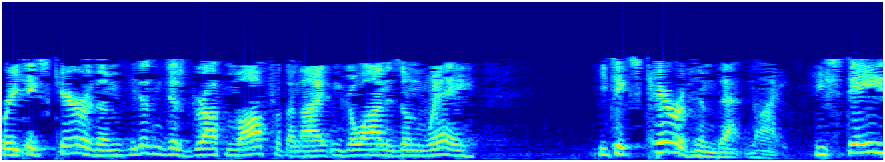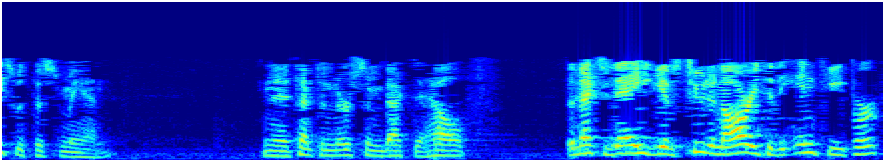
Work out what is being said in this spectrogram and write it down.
where he takes care of him. He doesn't just drop him off for the night and go on his own way. He takes care of him that night. He stays with this man in an attempt to nurse him back to health. The next day he gives two denarii to the innkeeper,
